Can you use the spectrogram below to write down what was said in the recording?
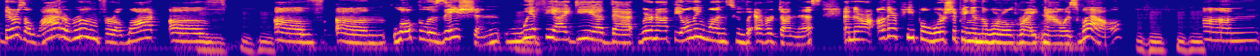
there's a lot of room for a lot of mm-hmm. of um, localization mm-hmm. with the idea that we're not the only ones who've ever done this, and there are other people worshiping in the world right now as well. Mm-hmm. mm-hmm. Um,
